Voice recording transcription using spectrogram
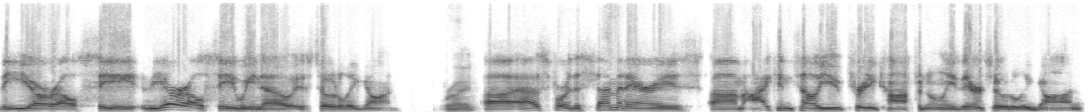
the ERLC, the ERLC we know is totally gone. Right. Uh, as for the seminaries, um, I can tell you pretty confidently they're totally gone.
